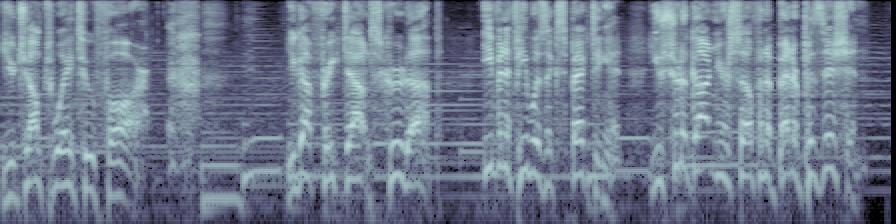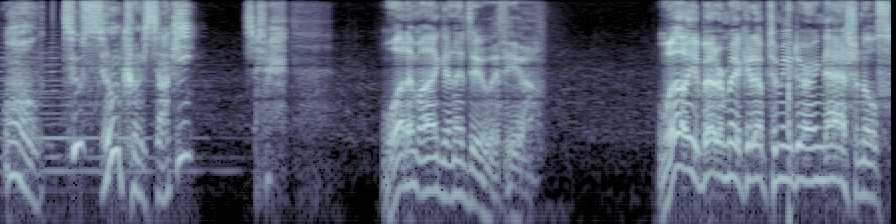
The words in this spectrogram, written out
You jumped way too far. You got freaked out and screwed up. Even if he was expecting it, you should have gotten yourself in a better position. Whoa, too soon, Kunisaki. What am I gonna do with you? Well, you better make it up to me during nationals.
